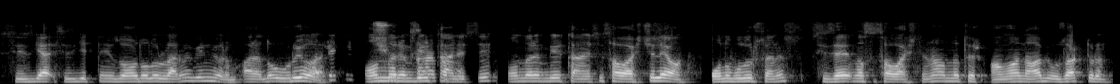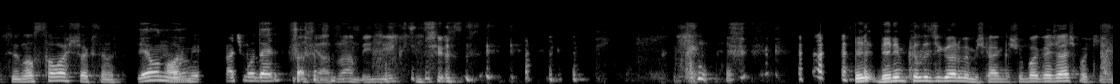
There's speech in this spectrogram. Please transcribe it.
siz gel siz gittiğinizde orada olurlar mı bilmiyorum. Arada uğruyorlar. Onların bir tanesi, onların bir tanesi savaşçı Leon. Onu bulursanız size nasıl savaştığını anlatır. Aman abi uzak durun. Siz nasıl savaşacaksınız? Leon mu? Army Kaç model? Yarram beni niye küçümsüyorsun? Be- benim kılıcı görmemiş kanka. Şu bagajı aç bakayım.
